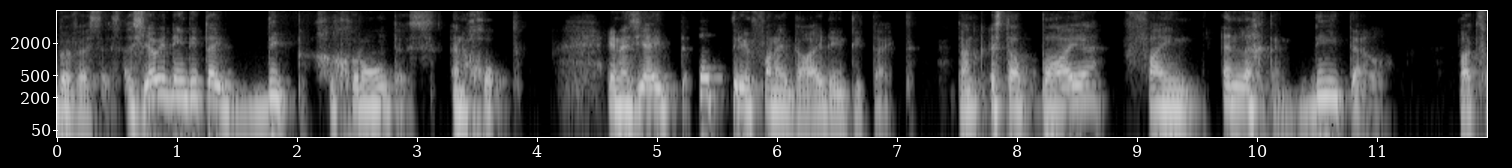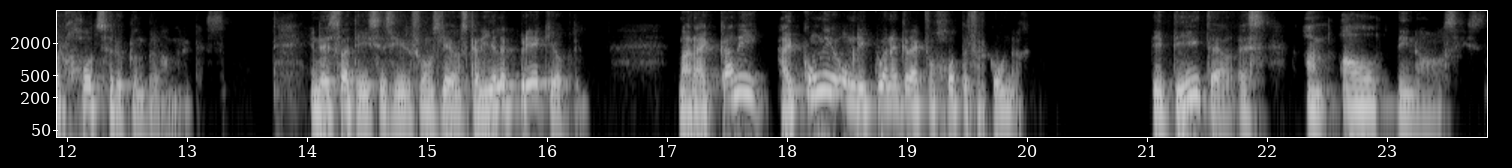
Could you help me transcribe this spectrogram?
bewus is, as jou identiteit diep gegrond is in God en as jy optree vanuit daai identiteit, dan is daar baie fyn inligting, detail wat vir God se roeping belangrik is. En dis wat Jesus hier vir ons leer. Ons kan 'n hele preekie op doen. Maar hy kan nie, hy kom nie om die koninkryk van God te verkondig nie. Die detail is aan al die nasies.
